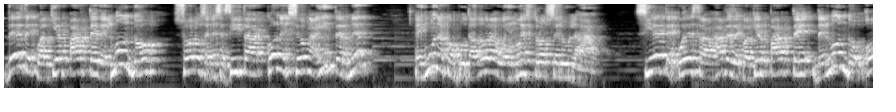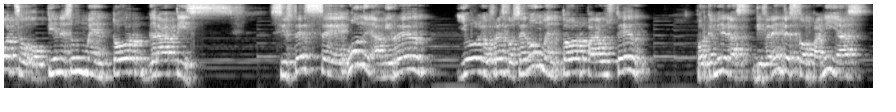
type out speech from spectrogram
desde cualquier parte del mundo. Solo se necesita conexión a internet en una computadora o en nuestro celular. 7. Puedes trabajar desde cualquier parte del mundo. 8. Obtienes un mentor gratis. Si usted se une a mi red, yo le ofrezco ser un mentor para usted. Porque mire, las diferentes compañías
